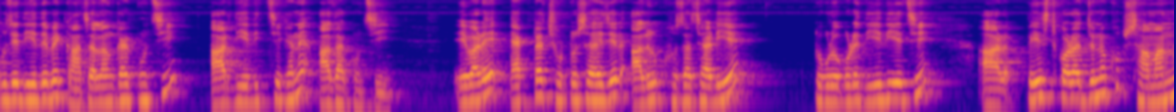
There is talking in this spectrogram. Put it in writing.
বুঝে দিয়ে দেবে কাঁচা লঙ্কার কুচি, আর দিয়ে দিচ্ছি এখানে আদা কুচি। এবারে একটা ছোট সাইজের আলুর খোসা ছাড়িয়ে টুকরো করে দিয়ে দিয়েছি। আর পেস্ট করার জন্য খুব সামান্য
